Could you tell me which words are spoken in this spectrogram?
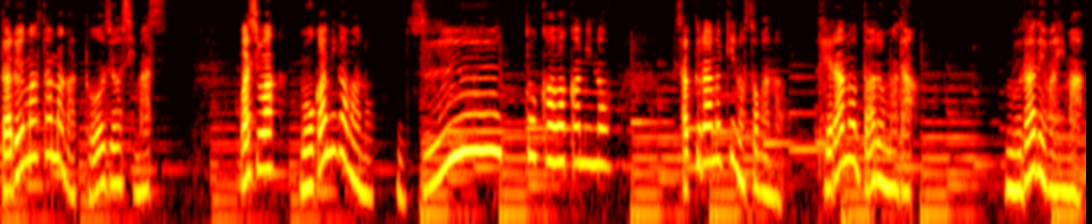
だるま様が登場します。わしは、最上川のずーっと川上の桜の木のそばの寺のだるまだ。村では今、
